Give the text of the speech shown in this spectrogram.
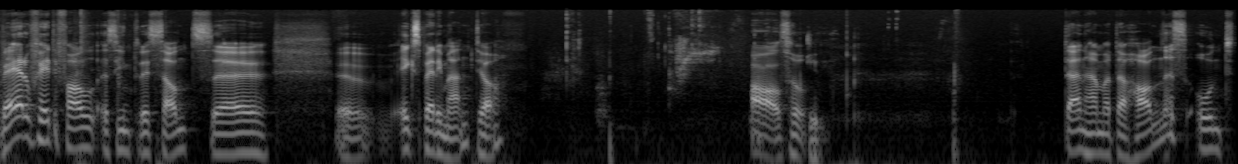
wäre auf jeden Fall ein interessantes äh, äh Experiment, ja. Also. Dann haben wir den Hannes und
